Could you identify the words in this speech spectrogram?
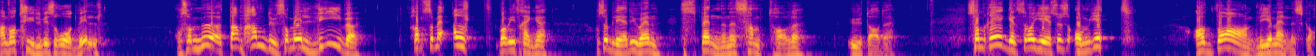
Han var tydeligvis rådvill. Og så møter han han du, som er livet. Han som er alt hva vi trenger. Og så ble det jo en spennende samtale ut av det. Som regel så var Jesus omgitt av vanlige mennesker.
